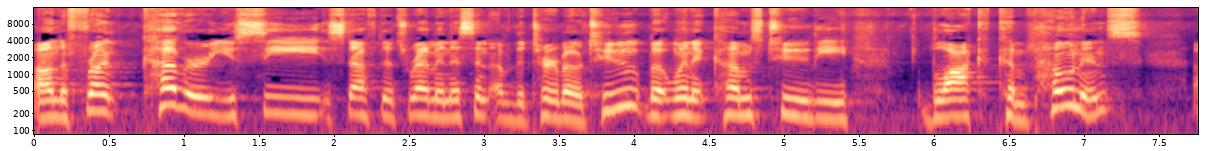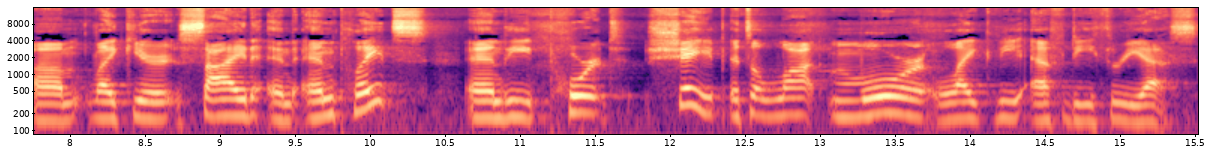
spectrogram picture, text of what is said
on the front cover, you see stuff that's reminiscent of the Turbo 2, but when it comes to the block components, um, like your side and end plates and the port shape, it's a lot more like the FD3S.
